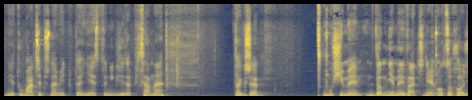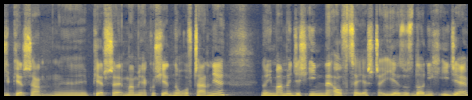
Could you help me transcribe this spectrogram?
nie tłumaczy, przynajmniej tutaj nie jest to nigdzie zapisane. Także musimy domniemywać, nie? O co chodzi. Pierwsza, yy, pierwsze mamy jakoś jedną owczarnię, no i mamy gdzieś inne owce jeszcze. I Jezus do nich idzie,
